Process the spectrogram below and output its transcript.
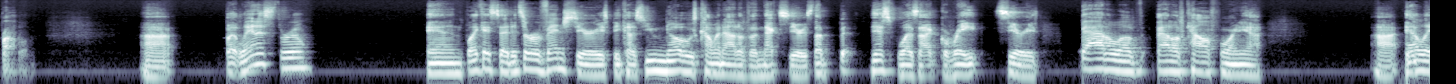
problem. Uh, but Atlanta's through. And like I said, it's a revenge series because you know who's coming out of the next series. The, this was a great series. Battle of Battle of California. Uh, LA,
